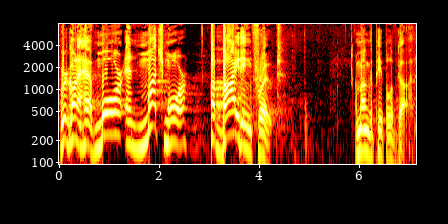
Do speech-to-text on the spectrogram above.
we're going to have more and much more abiding fruit among the people of God.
